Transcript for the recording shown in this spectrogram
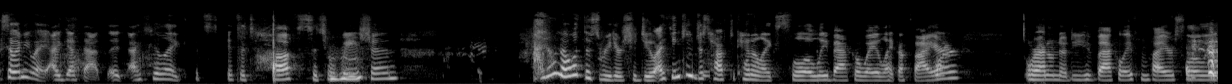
so anyway i get that. It, i feel like it's it's a tough mm-hmm. situation. Mm-hmm. i don't know what this reader should do. I think you just have to kind of like slowly back away like a fire. Or i don't know do you back away from fire slowly?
